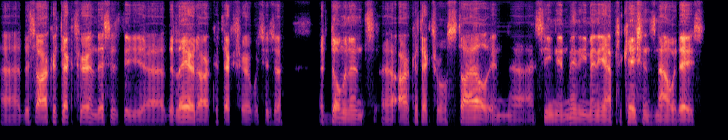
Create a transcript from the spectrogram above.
uh, this architecture, and this is the uh, the layered architecture, which is a, a dominant uh, architectural style in uh, seen in many many applications nowadays.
